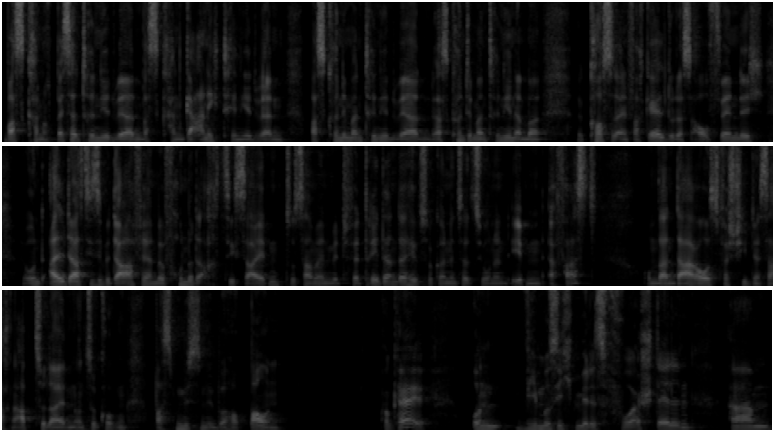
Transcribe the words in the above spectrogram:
was kann noch besser trainiert werden, was kann gar nicht trainiert werden, was könnte man trainiert werden, was könnte man trainieren, aber kostet einfach Geld oder ist aufwendig? Und all das, diese Bedarfe haben wir auf 180 Seiten zusammen mit Vertretern der Hilfsorganisationen eben erfasst, um dann daraus verschiedene Sachen abzuleiten und zu gucken, was müssen wir überhaupt bauen. Okay, und wie muss ich mir das vorstellen? Ähm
